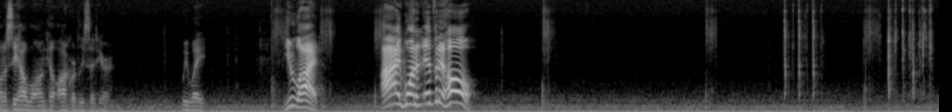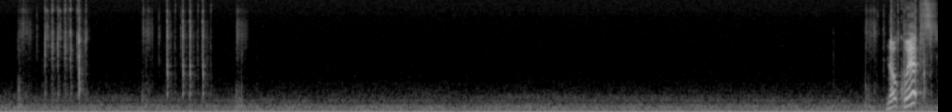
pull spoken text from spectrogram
Want to see how long he'll awkwardly sit here. We wait. You lied. I want an infinite hole. No quips.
